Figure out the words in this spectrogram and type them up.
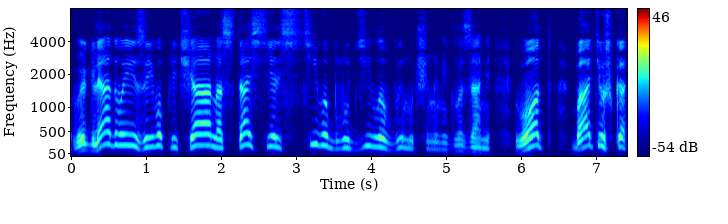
Выглядывая из-за его плеча, Настасья льстиво блудила вымученными глазами. — Вот, батюшка,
